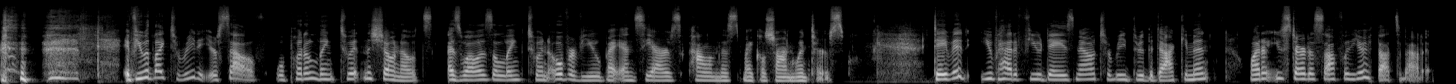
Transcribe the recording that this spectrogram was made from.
if you would like to read it yourself, we'll put a link to it in the show notes, as well as a link to an overview by NCR's columnist Michael Sean Winters. David, you've had a few days now to read through the document. Why don't you start us off with your thoughts about it?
